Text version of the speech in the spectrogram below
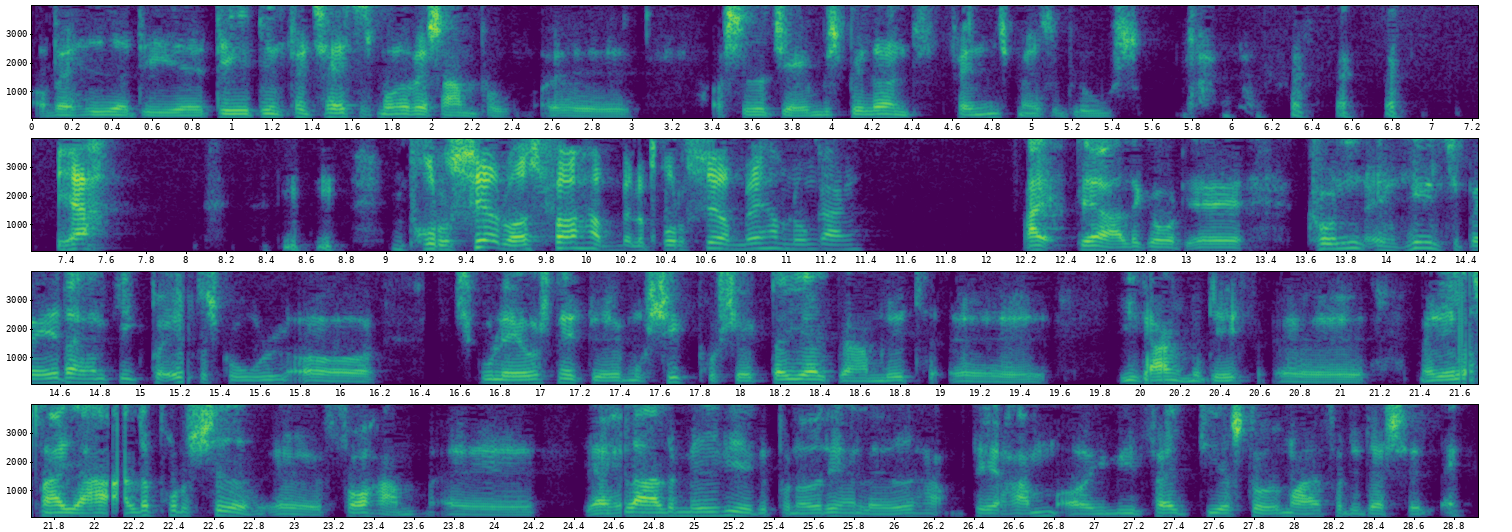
og hvad hedder det? Det, det er en fantastisk måde at være sammen på. Øh, og sidde og jamme. Vi spiller en fandens masse blues. ja. producerer du også for ham, eller producerer du med ham nogle gange? Nej, det har jeg aldrig gjort. Øh, kun helt tilbage, da han gik på efterskole og skulle lave sådan et uh, musikprojekt, der hjalp jeg ham lidt uh, i gang med det. Uh, men ellers nej, jeg har aldrig produceret uh, for ham. Uh, jeg har heller aldrig medvirket på noget af det, han lavede. Det er ham og Emil Falk, de har stået meget for det der selv. Ikke?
